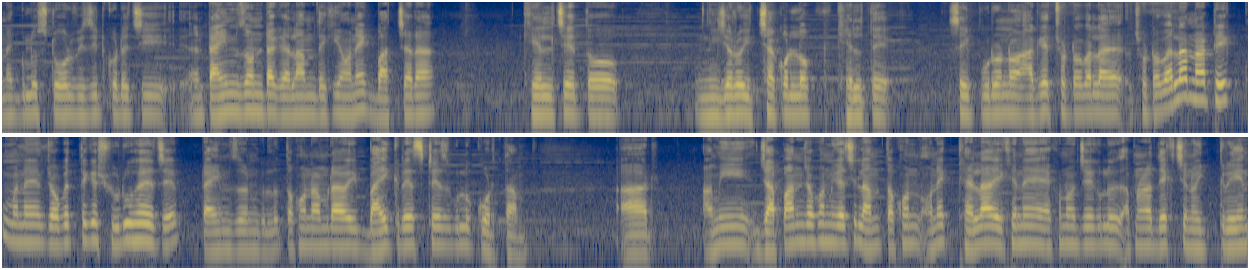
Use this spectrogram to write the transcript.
অনেকগুলো স্টোর ভিজিট করেছি। টাইম জোনটা গেলাম, দেখি অনেক বাচ্চারা খেলছে তো নিজেরও ইচ্ছা করল খেলতে। সেই পুরনো আগে ছোটোবেলায়, ছোটোবেলা না ঠিক মানে জবের থেকে শুরু হয়েছে টাইম জোনগুলো তখন আমরা ওই বাইক রেস টেসগুলো করতাম। আর আমি জাপান যখন গেছিলাম, তখন অনেক খেলা এখানে এখনও যেগুলো আপনারা দেখছেন, ওই ক্রেন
